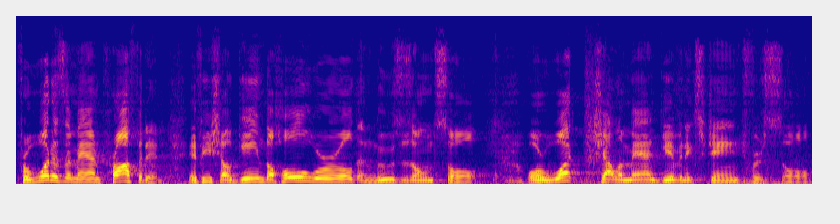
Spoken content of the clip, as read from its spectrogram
For what is a man profited if he shall gain the whole world and lose his own soul? Or what shall a man give in exchange for his soul?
